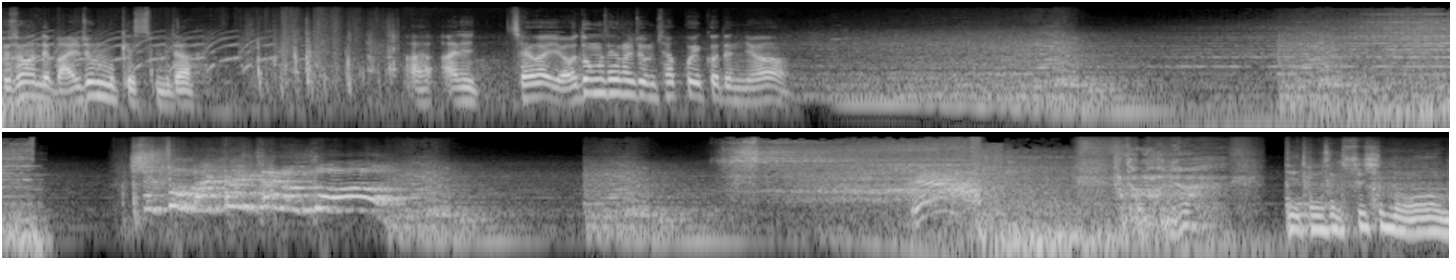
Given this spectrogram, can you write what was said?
죄송한데 말 좀 묻겠습니다. 아, 아니 제가 여동생을 좀 찾고 있거든요. 너 뭐냐? 네 동생 수시놈.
